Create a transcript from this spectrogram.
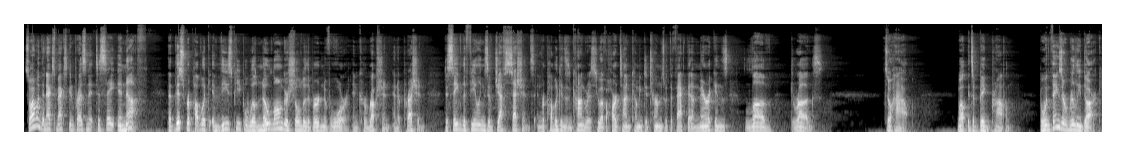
So I want the next Mexican president to say enough, that this republic and these people will no longer shoulder the burden of war and corruption and oppression to save the feelings of Jeff Sessions and Republicans in Congress who have a hard time coming to terms with the fact that Americans love drugs. So, how? Well, it's a big problem. But when things are really dark,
